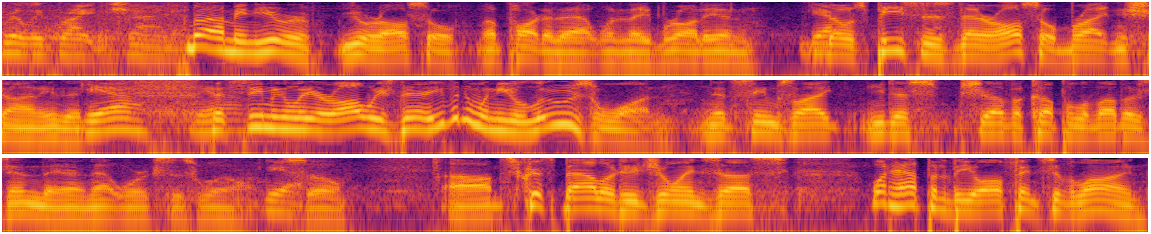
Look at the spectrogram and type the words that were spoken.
really bright and shiny. But I mean, you were you were also a part of that when they brought in yep. those pieces that are also bright and shiny that yeah, yeah, that seemingly are always there. Even when you lose one, it seems like you just shove a couple of others in there, and that works as well. Yeah. So um, it's Chris Ballard who joins us. What happened to the offensive line?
